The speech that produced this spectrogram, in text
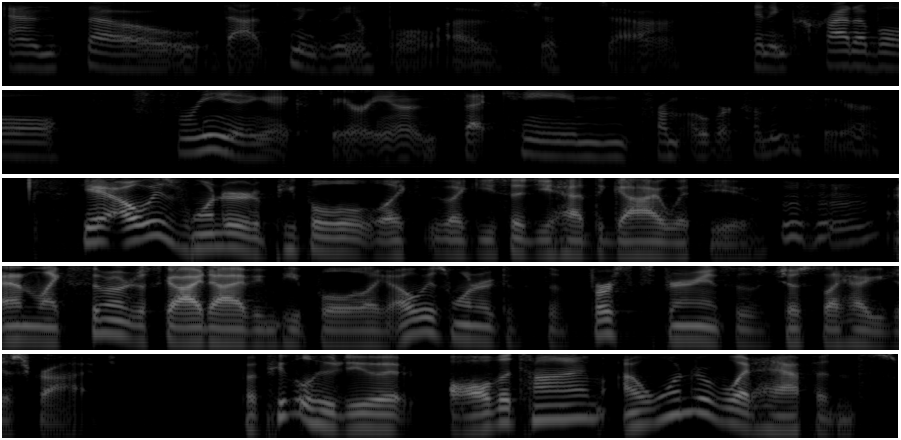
And so that's an example of just uh, an incredible freeing experience that came from overcoming fear Yeah, I always wondered if people like like you said you had the guy with you, mm-hmm. and like similar to skydiving, people like I always wondered because the first experience is just like how you described, but people who do it all the time, I wonder what happens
